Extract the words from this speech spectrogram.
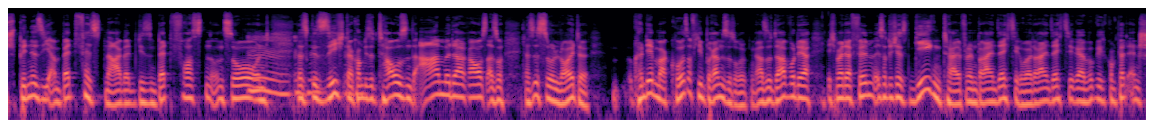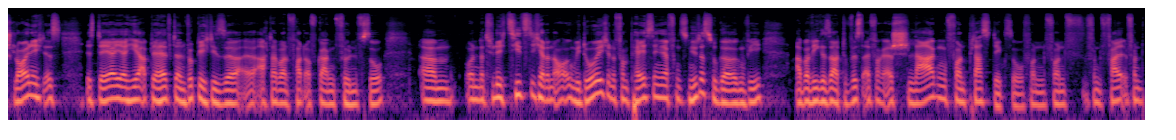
Spinne sie am Bett festnagelt, mit diesen Bettpfosten und so und das Gesicht, da kommen diese tausend Arme da raus. Also, das ist so, Leute, könnt ihr mal kurz auf die Bremse drücken? Also, da, wo der, ich meine, der Film ist natürlich das Gegenteil von dem 63er, weil der 63er ja wirklich komplett entschleunigt ist, ist der ja hier ab der Hälfte dann wirklich diese äh, Achterbahnfahrt auf Gang 5 so. Ähm, und natürlich zieht es dich ja dann auch irgendwie durch und vom Pacing her funktioniert das sogar irgendwie. Aber wie gesagt, du wirst einfach erschlagen von Plastik, so, von, von, von, Fall, von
